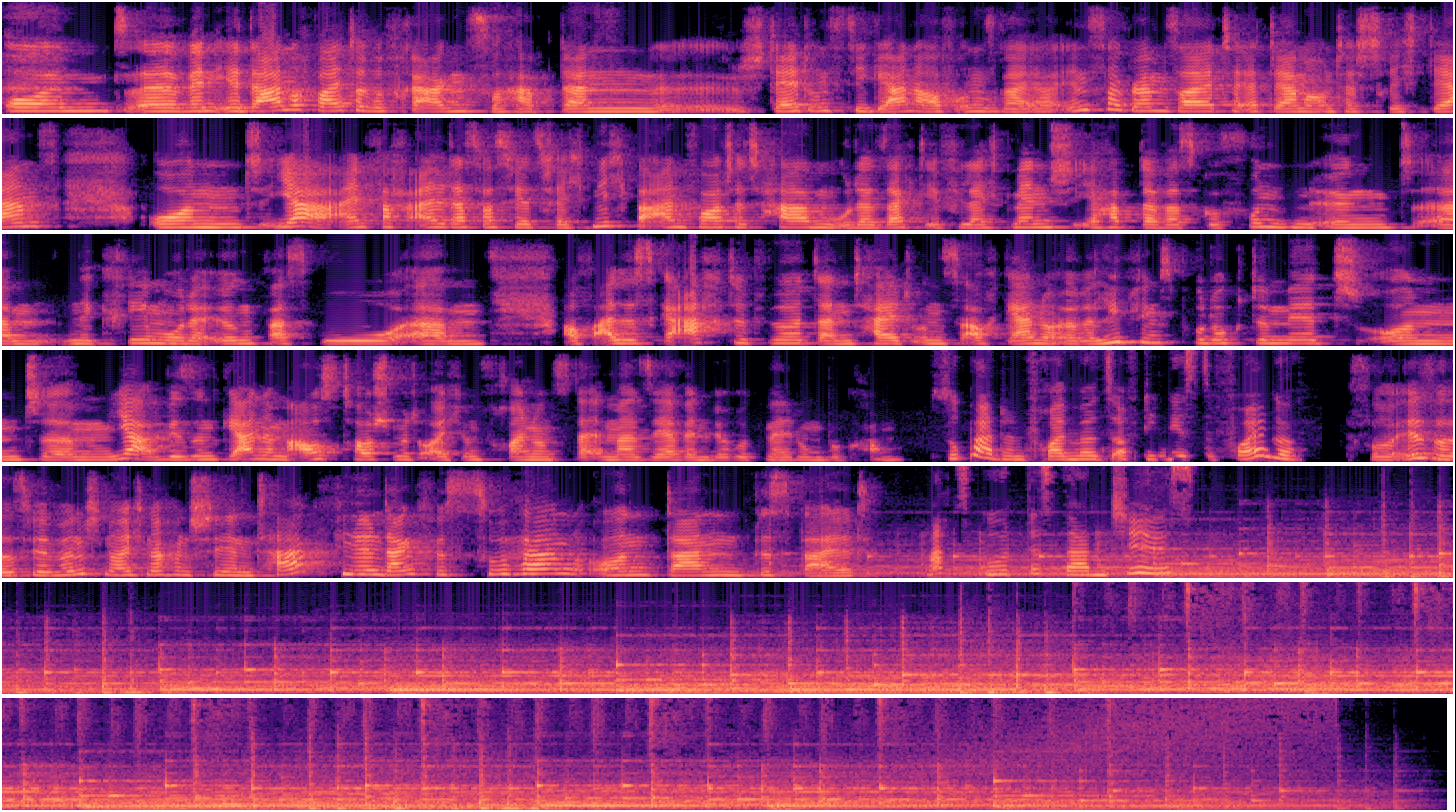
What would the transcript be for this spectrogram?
Und äh, wenn ihr da noch weitere Fragen zu habt, dann äh, stellt uns die gerne auf unserer Instagram-Seite derma-derns. Und ja, einfach all das, was wir jetzt vielleicht nicht beantwortet haben oder sagt ihr vielleicht, Mensch, ihr habt da was gefunden, irgendeine ähm, Creme oder irgendwas, wo ähm, auf alles geachtet wird, dann teilt uns auch gerne eure Lieblingsprodukte mit und ähm, ja, wir sind gerne im Austausch mit euch und freuen uns da immer sehr, wenn wir Rückmeldungen bekommen. Super, dann freuen wir uns auf die nächste Folge. So ist es. Wir wünschen euch noch einen schönen Tag. Vielen Dank fürs Zuhören und dann bis bald. Macht's gut, bis dann. Tschüss.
